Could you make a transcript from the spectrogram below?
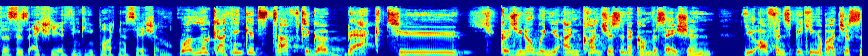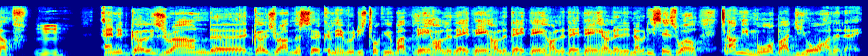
this is actually a thinking partner session. Well, look, I think it's tough to go back to because you know when you're unconscious in a conversation, you're often speaking about yourself. Mm and it goes around uh, it goes around the circle and everybody's talking about their holiday their holiday their holiday their holiday. Nobody says well tell me more about your holiday.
